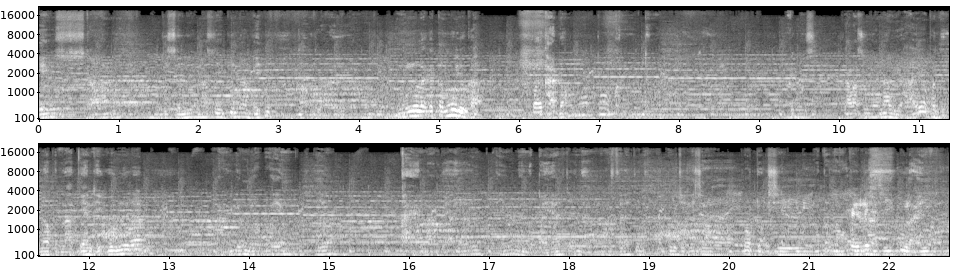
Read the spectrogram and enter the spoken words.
iki sekarang. Di sini masih nabi ngono lek ketemu yo gak kok gak ada. Terus kalau semuanya ya ayo berdino berlatihan di gunung kan? Mungkin ya apa yang ya kayak nabi ayo ini nggak bayar aja nggak masalah itu aku jadi produksi untuk Rilis. iku lah ya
